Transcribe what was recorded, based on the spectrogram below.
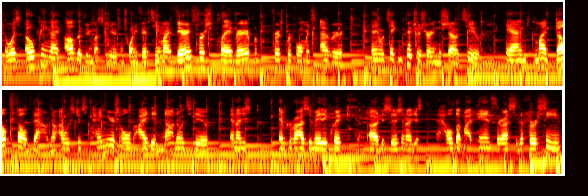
it was opening night of the Three Musketeers in 2015. My very first play, very first performance ever, and they were taking pictures during the show too. And my belt fell down. I was just 10 years old. I did not know what to do, and I just improvised and made a quick uh, decision. I just held up my pants the rest of the first scene.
